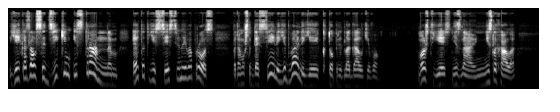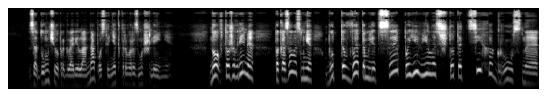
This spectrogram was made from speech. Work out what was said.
Ей казался диким и странным этот естественный вопрос, потому что доселе едва ли ей кто предлагал его. Может, есть, не знаю, не слыхала, задумчиво проговорила она после некоторого размышления. Но в то же время показалось мне, будто в этом лице появилось что-то тихо грустное,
